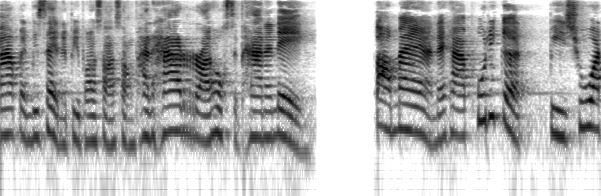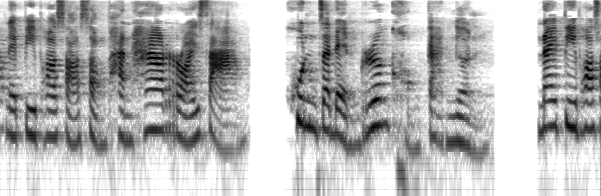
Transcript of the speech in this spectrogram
มากเป็นพิเศษในปีพศ 2565 นั่นเอง ต่อมานะคะผู้ที่เกิดปีชวดในปีพศ 2503 คุณจะเด่นเรื่องของการเงิน ในปีพศ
